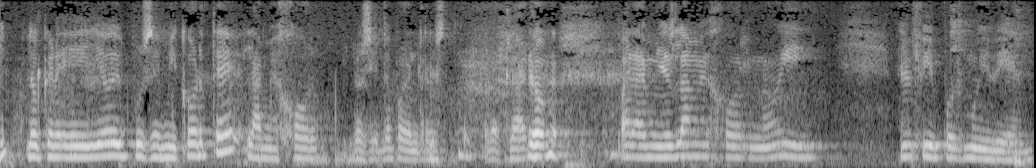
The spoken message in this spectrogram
lo creé yo y puse mi corte la mejor. Lo siento por el resto, pero claro, para mí es la mejor, ¿no? Y, en fin, pues muy bien.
